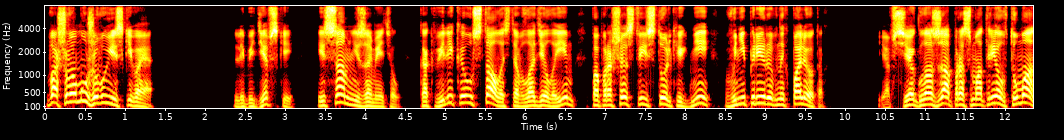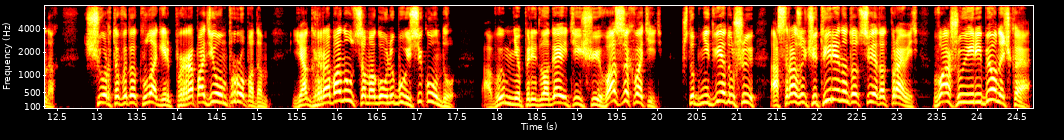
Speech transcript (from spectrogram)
вашего мужа выискивая!» Лебедевский и сам не заметил, как великая усталость овладела им по прошествии стольких дней в непрерывных полетах. «Я все глаза просмотрел в туманах. Чертов этот лагерь, пропади он пропадом! Я грабануться могу в любую секунду! А вы мне предлагаете еще и вас захватить, чтобы не две души, а сразу четыре на тот свет отправить, вашу и ребеночка!»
